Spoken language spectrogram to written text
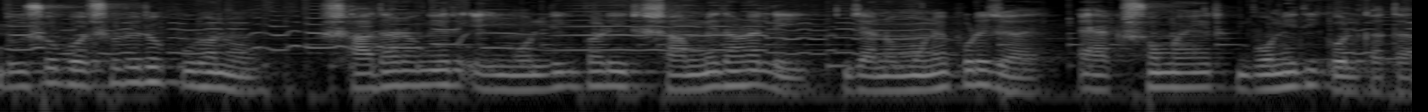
দুশো বছরেরও পুরনো, সাদা রঙের এই মল্লিক বাড়ির সামনে দাঁড়ালেই যেন মনে পড়ে যায় এক সময়ের বনেদি কলকাতা।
